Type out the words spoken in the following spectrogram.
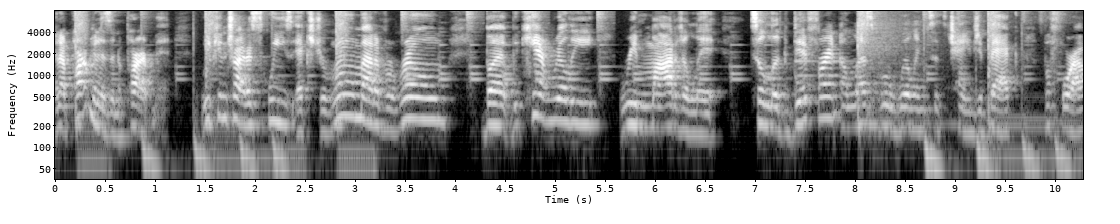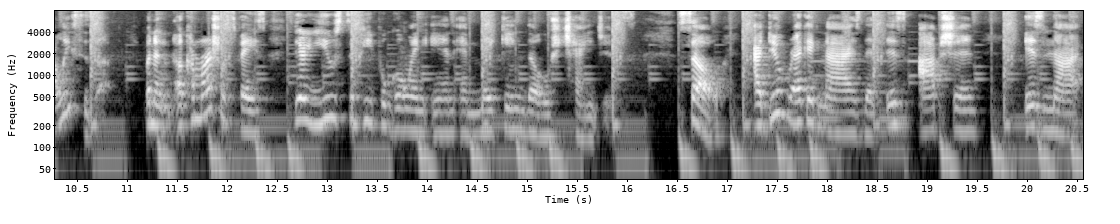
an apartment is an apartment. We can try to squeeze extra room out of a room, but we can't really remodel it to look different unless we're willing to change it back before our lease is up. But in a commercial space, they're used to people going in and making those changes. So I do recognize that this option is not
